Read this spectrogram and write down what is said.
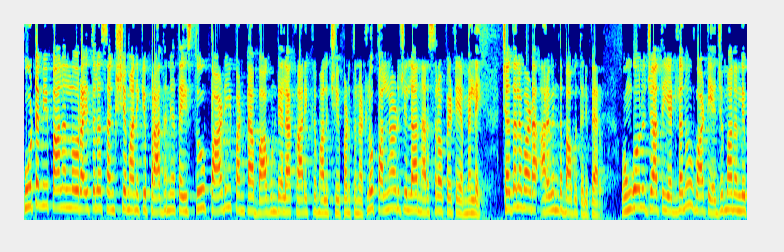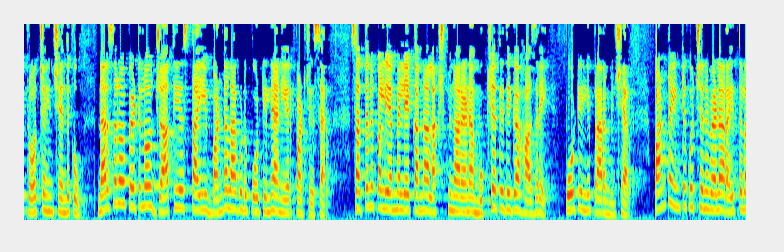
కూటమి పాలనలో రైతుల సంక్షేమానికి ప్రాధాన్యత ఇస్తూ పాడి పంట బాగుండేలా కార్యక్రమాలు చేపడుతున్నట్లు పల్నాడు జిల్లా నరసరావుపేట ఎమ్మెల్యే చదలవాడ అరవిందబాబు తెలిపారు. ఒంగోలు జాతి ఎడ్లను వాటి యజమానుల్ని ప్రోత్సహించేందుకు నరసరావుపేటలో జాతీయ స్థాయి బండలాగుడు పోటీల్ని ఆయన ఏర్పాటు చేశారు. సత్తెనపల్లి ఎమ్మెల్యే కన్నా లక్ష్మీనారాయణ ముఖ్య అతిథిగా హాజరై పోటీల్ని ప్రారంభించారు. పంట ఇంటికొచ్చిన వేళ రైతుల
